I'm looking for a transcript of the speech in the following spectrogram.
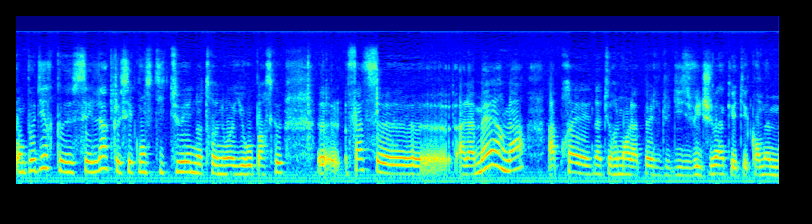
on peut dire que c'est là que s'est constitué notre noyau, parce que euh, face euh, à la mer, là, après naturellement l'appel du 18 juin qui était quand même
